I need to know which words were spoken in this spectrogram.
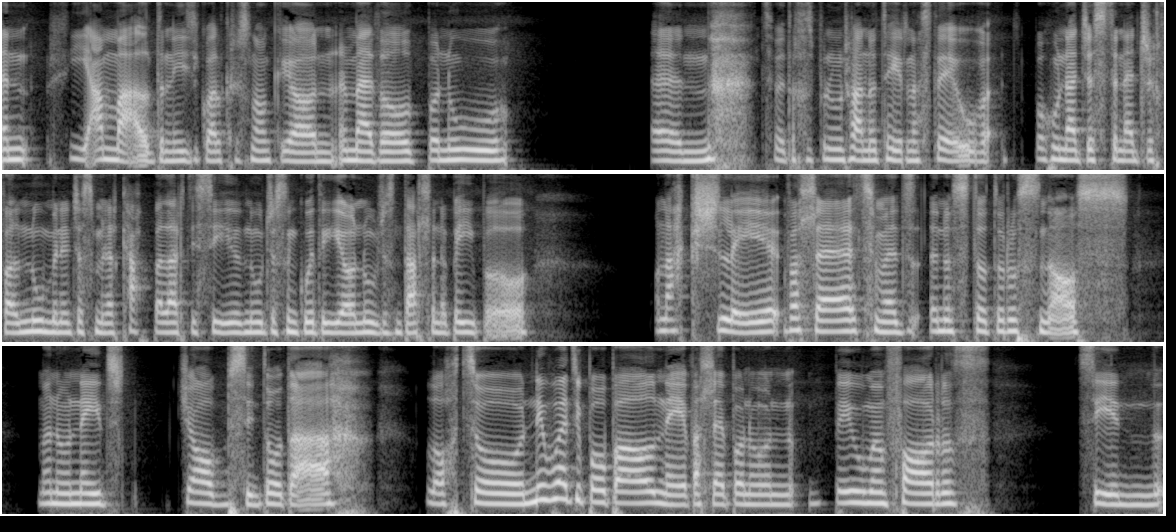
yn rhy aml, dyn ni wedi gweld Cresnogion yn meddwl bod nhw yn, tymed, achos bod nhw'n rhan o teirnas dew, bod hwnna jyst yn edrych fel nhw'n mynd, jyst mynd i'r capel ar disil, nhw jyst yn gweddio, nhw jyst yn darllen y Beibl. Ond actually, falle, tymed, yn ystod yr wythnos, maen nhw'n neud job sy'n dod â lot o niwed i bobl, neu falle bod nhw'n byw mewn ffordd sy'n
